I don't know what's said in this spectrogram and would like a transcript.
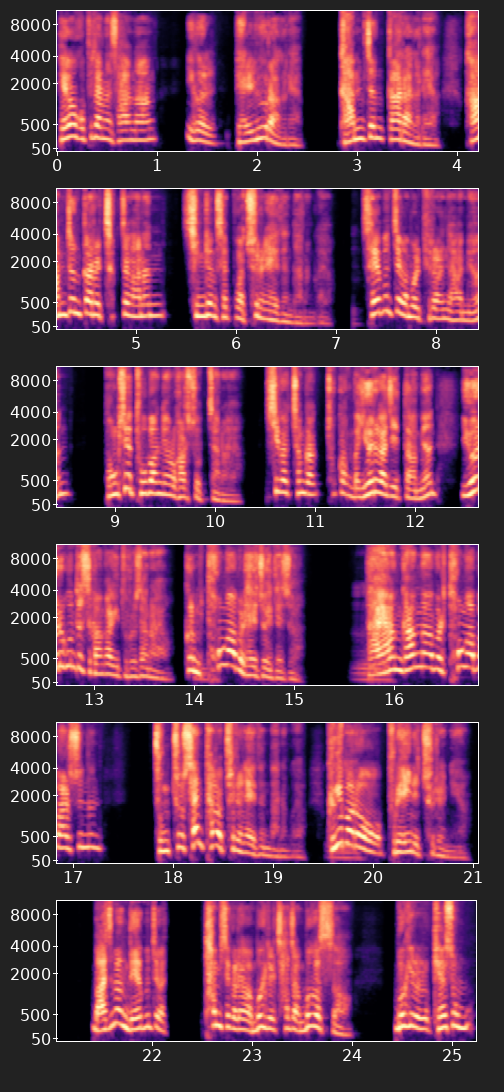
배가 고프다는 상황 이걸 밸류라 그래요. 감정가라 그래요. 감정가를 측정하는 신경세포가 출현해야 된다는 거예요. 세 번째가 뭘 필요하냐 하면 동시에 두 방향으로 갈 수 없잖아요. 시각, 청각, 촉각 뭐 여러 가지 있다면 여러 군데서 감각이 들어오잖아요. 그럼 음. 통합을 해줘야 되죠. 음. 다양한 감각을 통합할 수 있는 중추 센터가 출현해야 된다는 거예요. 그게 음. 바로 브레인의 출현이에요. 마지막 네 번째가 탐색을 내가 먹이를 찾아 먹었어. 먹이를 계속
